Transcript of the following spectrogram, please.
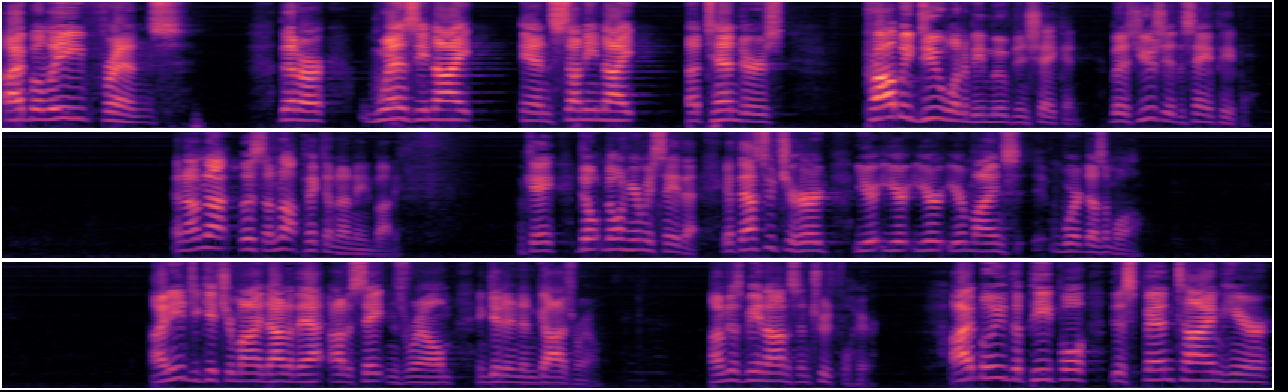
I believe, friends, that our Wednesday night and Sunday night attenders probably do want to be moved and shaken, but it's usually the same people. And I'm not, listen, I'm not picking on anybody. Okay? Don't, don't hear me say that. If that's what you heard, your, your, your, your mind's where it doesn't belong. I need to get your mind out of that, out of Satan's realm, and get it in God's realm. I'm just being honest and truthful here. I believe the people that spend time here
